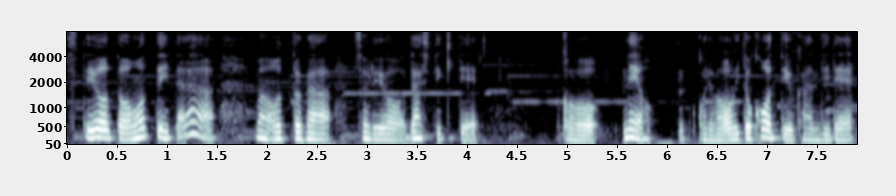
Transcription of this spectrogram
捨てようと思っていたら、まあ、夫がそれを出してきてこうねこれは置いとこうっていう感じで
